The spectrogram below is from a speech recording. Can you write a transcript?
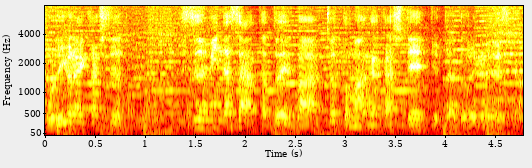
どれぐらい貸してだと普通みんなさ例えばちょっと漫画貸してって言ったらどれぐらいですか？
